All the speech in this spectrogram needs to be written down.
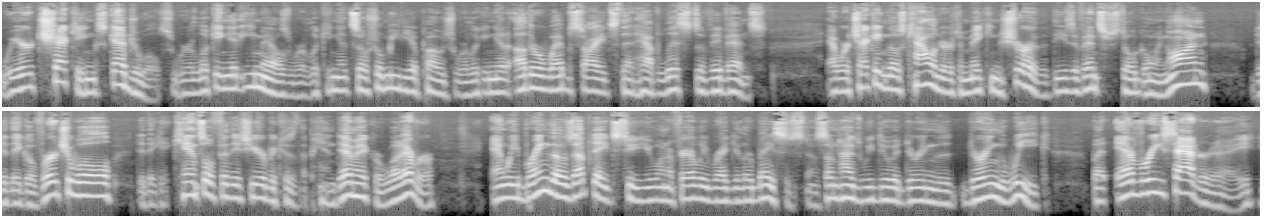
we're checking schedules. We're looking at emails. We're looking at social media posts. We're looking at other websites that have lists of events. And we're checking those calendars and making sure that these events are still going on. Did they go virtual? Did they get canceled for this year because of the pandemic or whatever? And we bring those updates to you on a fairly regular basis. Now, sometimes we do it during the during the week, but every Saturday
